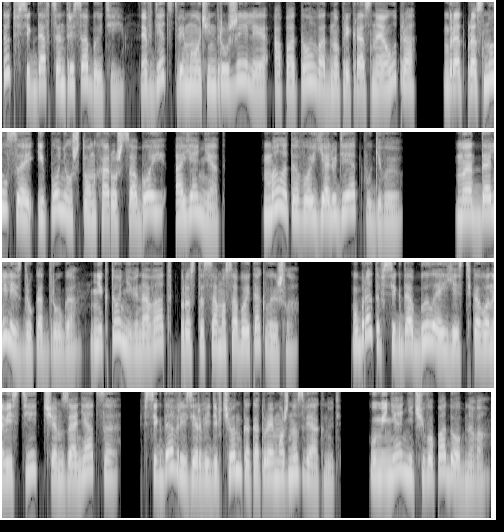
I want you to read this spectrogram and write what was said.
Тот всегда в центре событий. В детстве мы очень дружили, а потом в одно прекрасное утро брат проснулся и понял, что он хорош собой, а я нет. Мало того, я людей отпугиваю. Мы отдалились друг от друга. Никто не виноват, просто само собой так вышло. У брата всегда было и есть кого навестить, чем заняться. Всегда в резерве девчонка, которой можно звякнуть. У меня ничего подобного.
